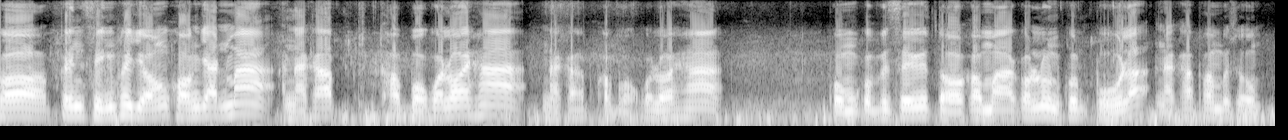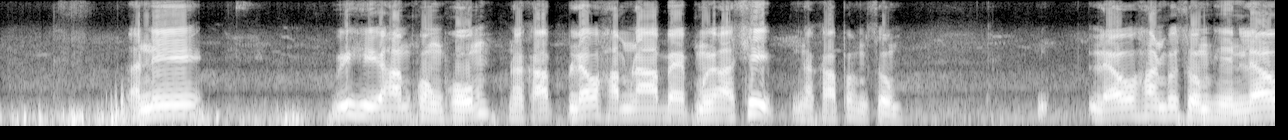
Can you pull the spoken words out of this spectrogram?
ก็เป็นสิงห์พยองของยันมานะครับ เขาบอกว่าร้อยห้านะครับ เขาบอกว่าร้อยห้าผมก็ไปซื้อต่อเข้ามาก็รุ่นคุณปู่ละนะครับท่านผู้ชมอันนี้วิธีทำของผมนะครับ แล้วทำนาแบบมืออาชีพนะครับท่านผู้ชมแล้วท่านผู้ชมเห็นแล้ว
